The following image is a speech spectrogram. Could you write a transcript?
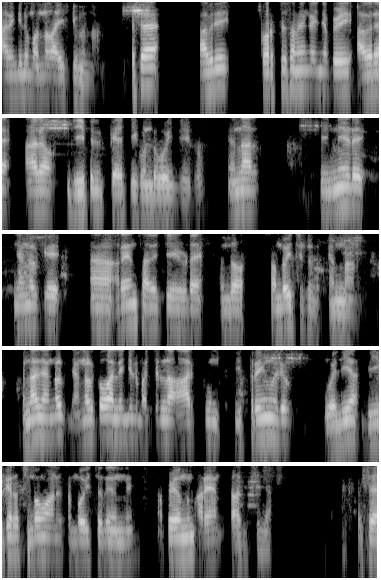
ആരെങ്കിലും വന്നതായിരിക്കുമെന്നാണ് പക്ഷെ അവർ കുറച്ച് സമയം കഴിഞ്ഞപ്പോഴേ അവരെ ആരോ ജീപ്പിൽ കയറ്റി കൊണ്ടുപോവുകയും ചെയ്തു. എന്നാൽ പിന്നീട് ഞങ്ങൾക്ക് അറിയാൻ സാധിച്ച ഇവിടെ എന്തോ സംഭവിച്ചിട്ട് എന്നാണ്. എന്നാൽ ഞങ്ങൾ ഞങ്ങൾക്കോ അല്ലെങ്കിൽ മറ്റുള്ള ആർക്കും ഇത്രയും ഒരു വലിയ ഭീകര സംഭവമാണ് സംഭവിച്ചത് എന്ന് അപ്പോഴൊന്നും അറിയാൻ സാധിച്ചില്ല. പക്ഷെ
